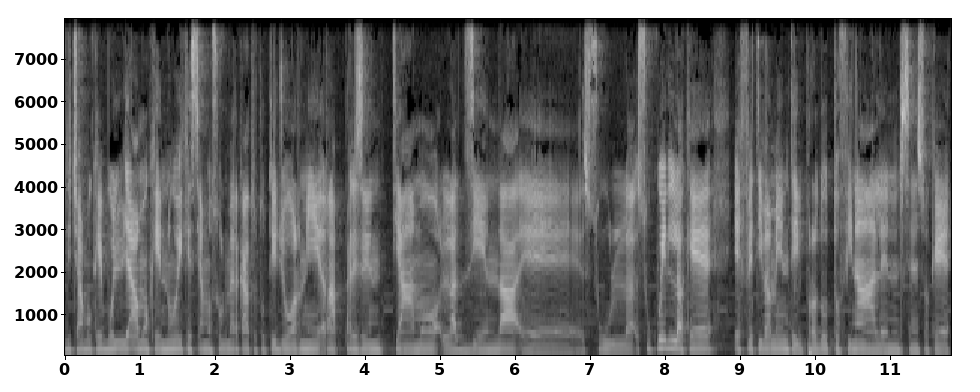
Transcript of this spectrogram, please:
diciamo che vogliamo che noi che siamo sul mercato tutti i giorni rappresentiamo l'azienda eh, sul, su quello che è effettivamente il prodotto finale, nel senso che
